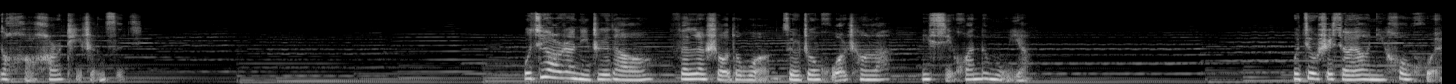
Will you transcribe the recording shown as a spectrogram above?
要好好提升自己。我就要让你知道，分了手的我最终活成了你喜欢的模样。我就是想要你后悔。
